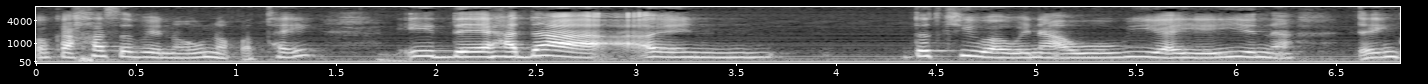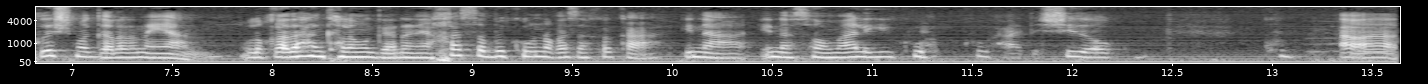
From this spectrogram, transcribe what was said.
Kolka khasab bay noogu noqotay. Dee haddaa in dadkii waaweynaa awoowiyi ayeeyina english ma garanayaan. Luqadahan kale ma garanayaan. Khasab bay kuu noqotaa kolka inaa inaa soomaaligii ku ku hadashid oo ah,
